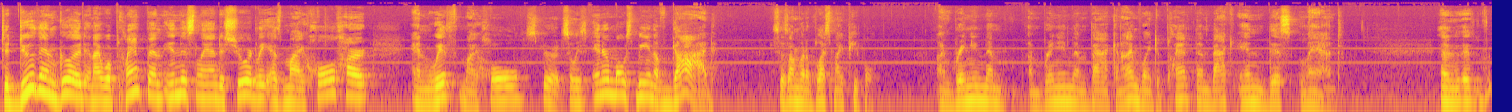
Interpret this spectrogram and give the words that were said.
to do them good, and I will plant them in this land assuredly as my whole heart and with my whole spirit. So his innermost being of God says, I'm going to bless my people. I'm bringing them, I'm bringing them back, and I'm going to plant them back in this land. And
